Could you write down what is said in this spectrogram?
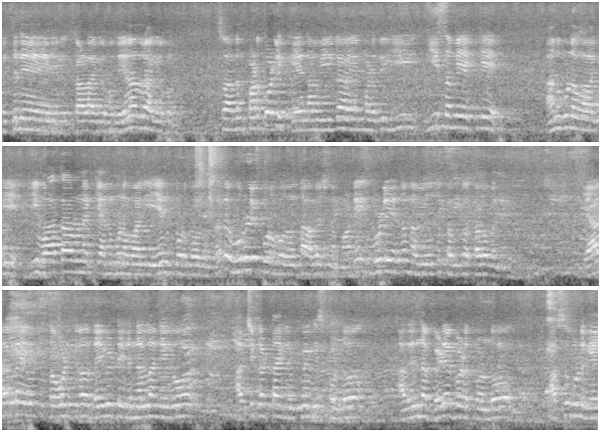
ಬಿತ್ತನೆ ಕಾಳಾಗಿರ್ಬೋದು, ಏನಾದರೂ ಆಗಿರ್ಬೋದು. ಸೊ ಅದನ್ನು ಪಡ್ಕೊಳ್ಳಿಕ್ಕೆ ನಾವು ಈಗ ಏನು ಮಾಡಿದ್ವಿ? ಈ ಈ ಸಮಯಕ್ಕೆ ಅನುಗುಣವಾಗಿ, ಈ ವಾತಾವರಣಕ್ಕೆ ಅನುಗುಣವಾಗಿ ಏನು ಕೊಡ್ಬೋದು ಅಂತಂದರೆ ಹುರುಳಿ ಕೊಡ್ಬೋದು ಅಂತ ಆಲೋಚನೆ ಮಾಡಿ ಹುರುಳಿಯನ್ನು ನಾವು ಇವತ್ತು ತಂದು ತಗೊಬಂದಿದ್ದೀವಿ. ಯಾರೆಲ್ಲ ಇವತ್ತು ತಗೊಳ್ತಿರೋ, ದಯವಿಟ್ಟು ಇದನ್ನೆಲ್ಲ ನೀವು ಅಚ್ಚುಕಟ್ಟಾಗಿ ಉಪಯೋಗಿಸ್ಕೊಂಡು, ಅದರಿಂದ ಬೆಳೆ ಬೆಳ್ಕೊಂಡು ಹಸುಗಳಿಗೆ,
